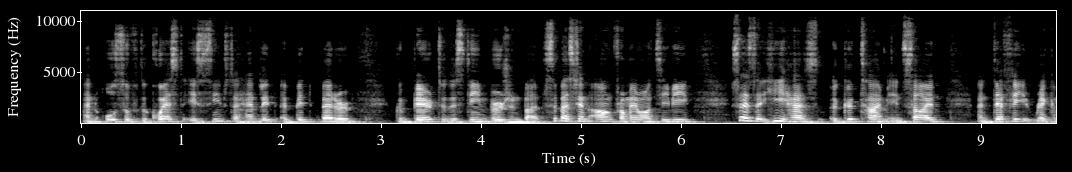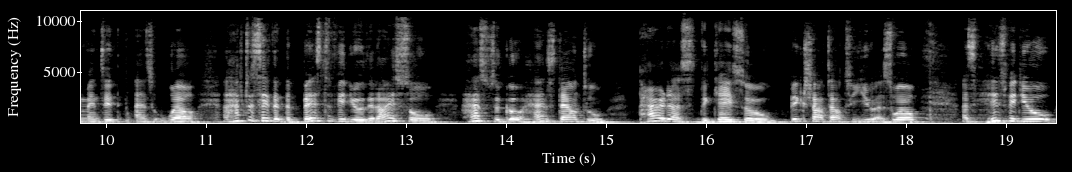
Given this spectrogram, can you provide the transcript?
and also for the Quest, it seems to handle it a bit better compared to the Steam version. But Sebastian Ang from MRTV says that he has a good time inside and definitely recommends it as well. I have to say that the best video that I saw has to go hands down to Paradise Decay. So big shout out to you as well as his video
